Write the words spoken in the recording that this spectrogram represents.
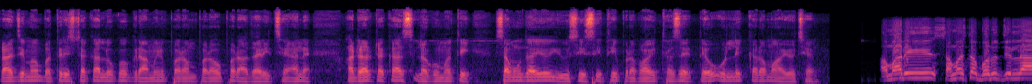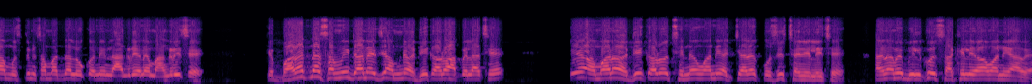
રાજ્યમાં બત્રીસ ટકા લોકો ગ્રામીણ પરંપરાઓ પર આધારિત છે અને અઢાર ટકા લઘુમતી સમુદાયો યુસીસીથી પ્રભાવિત થશે તેવો ઉલ્લેખ કરવામાં આવ્યો છે. અમારી સમસ્ત ભરૂચ જિલ્લા મુસ્લિમ સમાજના લોકોની લાગણી અને માંગણી છે કે ભારતના સંવિધાને જે અમને અધિકારો આપેલા છે એ અમારા અધિકારો છીનવવાની અત્યારે કોશિશ થઈ રહેલી છે અને અમે બિલકુલ સાખી લેવામાં આવે.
